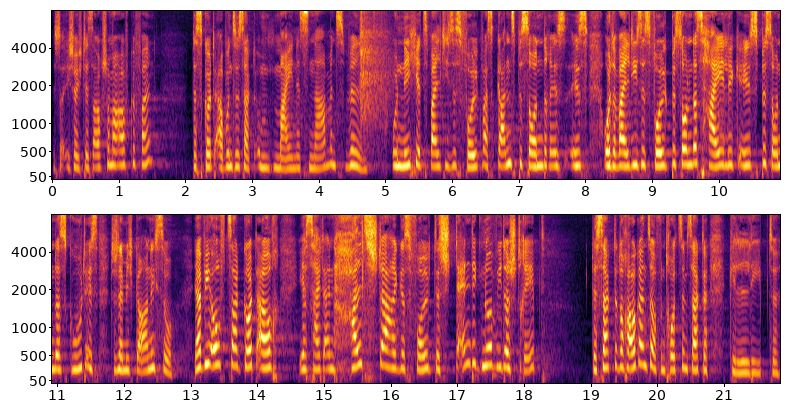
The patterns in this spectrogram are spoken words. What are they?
Ist, ist euch das auch schon mal aufgefallen? Dass Gott ab und zu sagt, um meines Namens willen. Und nicht jetzt, weil dieses Volk was ganz Besonderes ist oder weil dieses Volk besonders heilig ist, besonders gut ist. Das ist nämlich gar nicht so. Ja, wie oft sagt Gott auch, ihr seid ein halsstarriges Volk, das ständig nur widerstrebt. Das sagt er doch auch ganz oft. Und trotzdem sagt er, Geliebte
